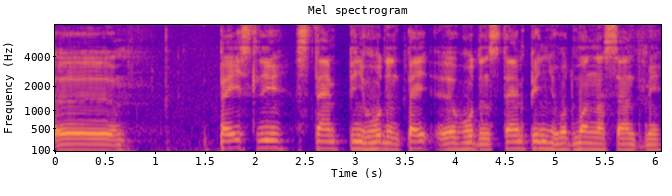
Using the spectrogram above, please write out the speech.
uh, paisley stamping wooden uh, wooden stamping what Mona sent me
